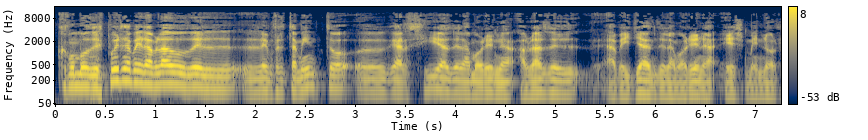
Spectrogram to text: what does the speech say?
Como después de haber hablado del, enfrentamiento eh, García de la Morena, hablar del Avellán de la Morena es menor.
